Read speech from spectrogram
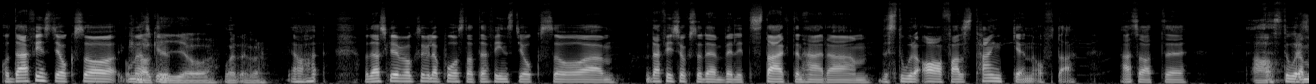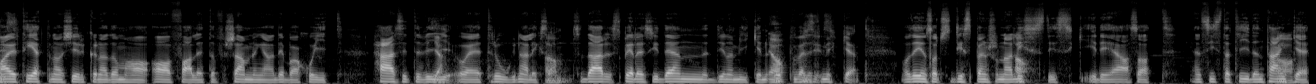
Och där finns det också... Om jag skulle... och whatever. Ja, och där skulle jag också vilja påstå att där finns det också um, där finns ju också den väldigt starkt den här, um, det stora avfallstanken ofta. Alltså att uh, ja, stora precis. majoriteten av kyrkorna de har avfallet och församlingarna, det är bara skit. Här sitter vi ja. och är trogna liksom. Ja. Så där spelas ju den dynamiken upp väldigt precis. mycket. Och det är en sorts dispensionalistisk idé, alltså att en sista tiden-tanke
